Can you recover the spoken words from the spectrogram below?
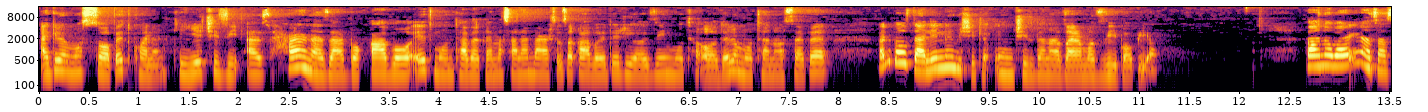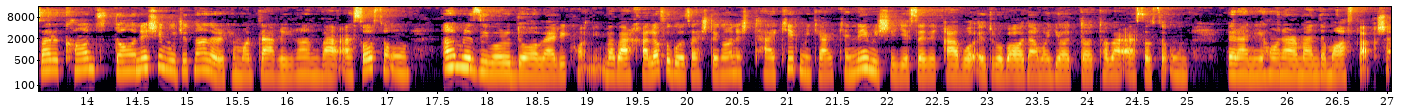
اگه به ما ثابت کنن که یه چیزی از هر نظر با قواعد منطبقه مثلا بر اساس قواعد ریاضی متعادل و متناسبه ولی باز دلیل نمیشه که اون چیز به نظر ما زیبا بیاد. بنابراین از نظر کانت دانشی وجود نداره که ما دقیقا بر اساس اون امر زیبا رو داوری کنیم و برخلاف گذشتگانش تاکید می‌کرد که نمیشه یه سری قواعد رو به آدما یاد داد تا بر اساس اون برن یه هنرمند موفق شن.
